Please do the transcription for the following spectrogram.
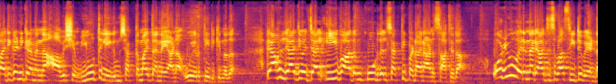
പരിഗണിക്കണമെന്ന ആവശ്യം യൂത്ത് ലീഗും ശക്തമായി തന്നെയാണ് ഉയർത്തിയിരിക്കുന്നത്. രാഹുൽ രാജിവെച്ചാൽ ഈ വാദം കൂടുതൽ ശക്തിപ്പെടാനാണ് സാധ്യത. ഒഴിവ് വരുന്ന രാജ്യസഭാ സീറ്റ് വേണ്ട.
